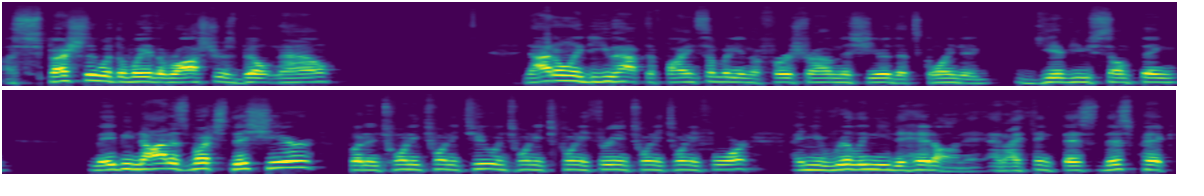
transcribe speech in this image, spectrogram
especially with the way the roster is built now, not only do you have to find somebody in the first round this year that's going to give you something, maybe not as much this year, but in 2022 and 2023 and 2024 and you really need to hit on it. And i think this this pick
